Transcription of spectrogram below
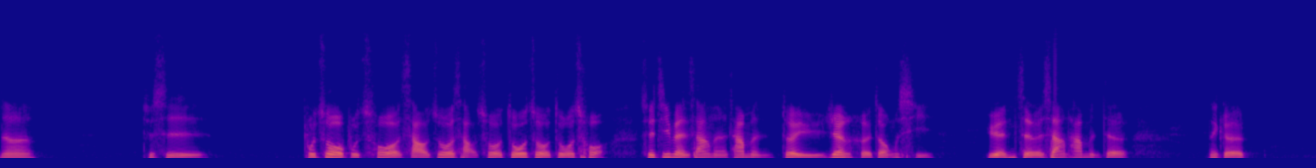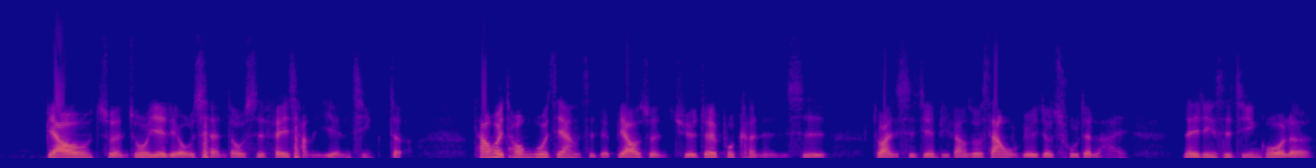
呢，就是不做不错，少做少错，多做多错，所以基本上呢，他们对于任何东西，原则上他们的那个。标准作业流程都是非常严谨的，他会通过这样子的标准，绝对不可能是短时间，比方说三五个月就出得来，那一定是经过了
